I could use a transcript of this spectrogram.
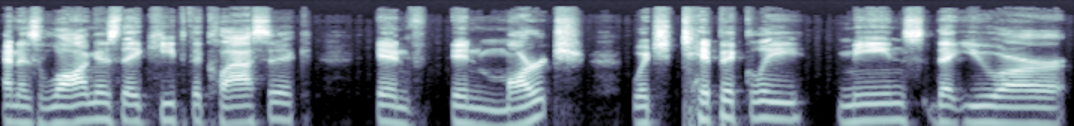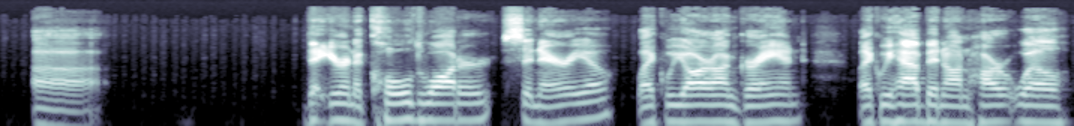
and as long as they keep the classic in in March, which typically means that you are uh that you're in a cold water scenario like we are on Grand, like we have been on Hartwell,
